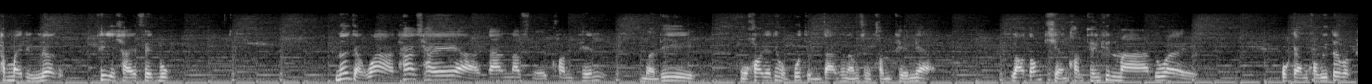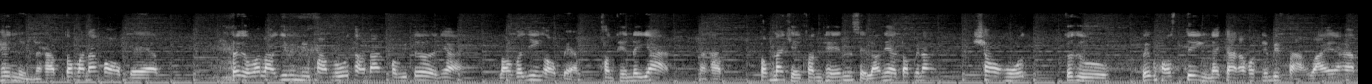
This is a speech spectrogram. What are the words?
ทำไมถึงเลือกที่จะใช้ Facebook เนื่องจากว่าถ้าใช้การนำเสนอ content เหมือนที่หัวข้อที่ผมพูดถึงการนำเสนอ content เนี่ยเราต้องเขียน content ขึ้นมาด้วยโปรแกรมคอมพิวเตอร์ประเภทหนึ่งนะครับ ต้องมานั่งออกแบบ ถ้าเกิดว่าเรายิ่งไม่มีความรู้ทางด้านคอมพิวเตอร์เนี่ยเราก็ยิ่งออกแบบ content ได้ยากนะครับ ต้องนั่งเขียน content เสร็จแล้วเนี่ยต้องไปนั่งเช่า host ก็คือ web hosting ในการเอา content ไปฝากไว้นะครับ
